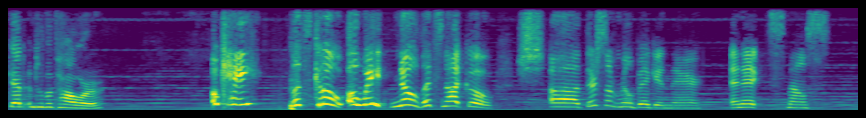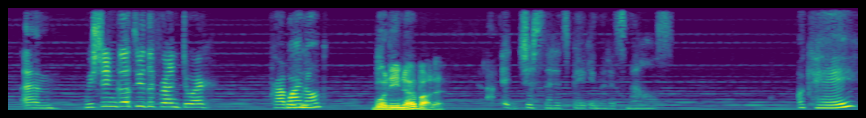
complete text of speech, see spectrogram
get into the tower. Okay, let's go. Oh wait, no, let's not go. Shh, uh, there's something real big in there, and it smells. Um, we shouldn't go through the front door. Probably. Why not? What do you know about it? It, just that it's big and that it smells. Okay.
